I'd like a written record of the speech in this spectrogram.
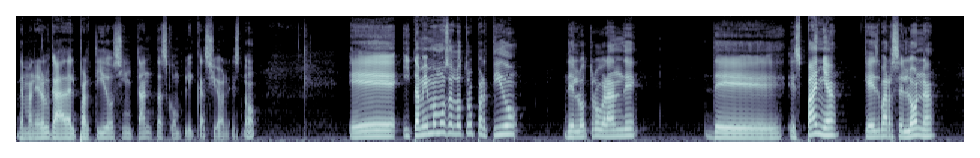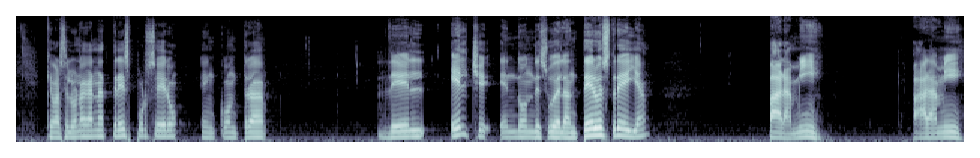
de manera holgada el partido sin tantas complicaciones, ¿no? Eh, y también vamos al otro partido del otro grande de España, que es Barcelona, que Barcelona gana 3 por 0 en contra del Elche, en donde su delantero estrella, para mí, para mí,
